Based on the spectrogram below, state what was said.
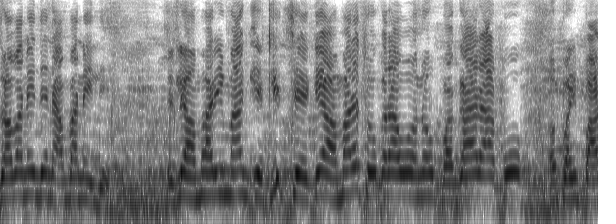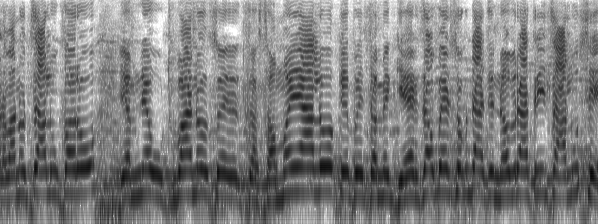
જવા નહીં દે ને આવવા નહીં દે. એટલે અમારી માંગ એટલી જ છે કે અમારા છોકરાઓનો પગાર આપો, પછી પાડવાનો ચાલુ કરો, એમને ઉઠવાનો સમય આલો કે ભાઈ તમે ઘેર જાઓ, બેસો કે આજે નવરાત્રિ ચાલુ છે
